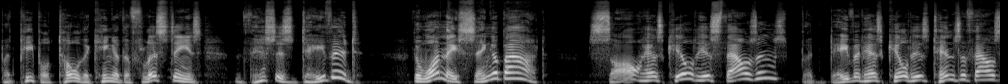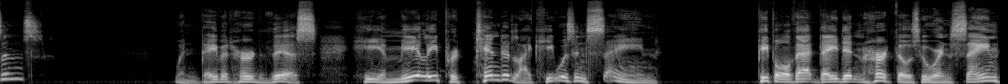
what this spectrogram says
But people told the king of the Philistines, This is David, the one they sing about. Saul has killed his thousands, but David has killed his tens of thousands. When David heard this, he immediately pretended like he was insane. People of that day didn't hurt those who were insane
